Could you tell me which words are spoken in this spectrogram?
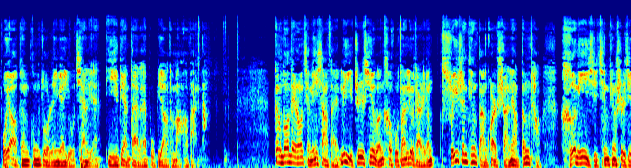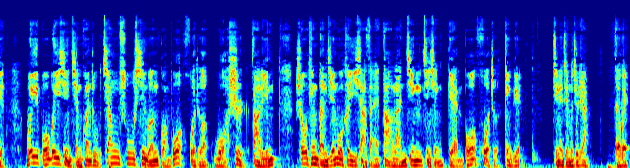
不要跟工作人员有牵连，以便带来不必要的麻烦呐。更多内容，请您下载荔枝新闻客户端六点零随身听板块闪亮登场，和您一起倾听世界。微博、微信请关注江苏新闻广播或者我是大林。收听本节目可以下载大蓝鲸进行点播或者订阅。今天节目就这样，再会。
